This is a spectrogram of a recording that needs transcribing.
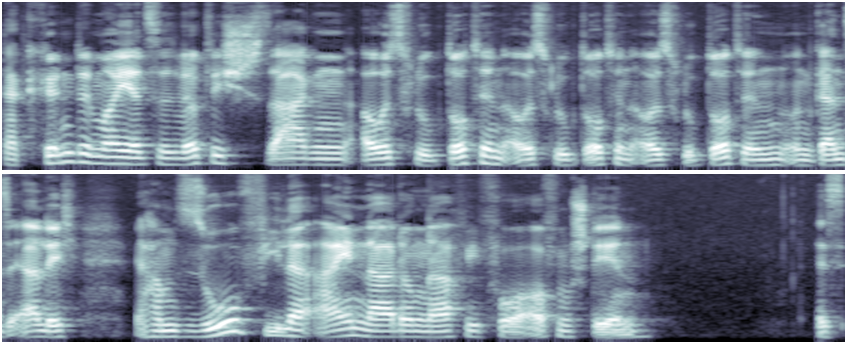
da könnte man jetzt wirklich sagen, Ausflug dorthin, Ausflug dorthin, Ausflug dorthin. Und ganz ehrlich, wir haben so viele Einladungen nach wie vor offen stehen. Es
